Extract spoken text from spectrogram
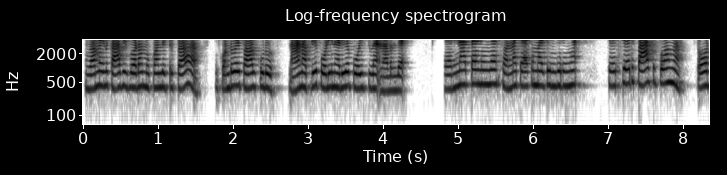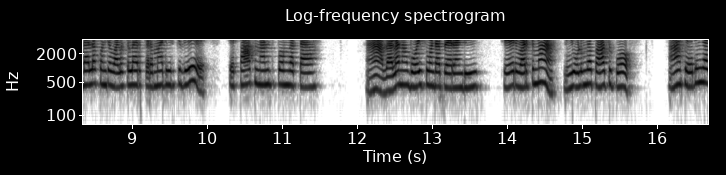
உங்க அம்மா எனக்கு காபி போடாம உட்காந்துட்டு இருக்கா. நீ கொண்டு போய் பால் கொடு. நான் அப்படியே பொடி நடியே போய்க்குவேன் நடந்தேன். என்னத்தா நீங்க சொன்ன கேட்க மாட்டேங்கிறீங்க. சரி சரி பார்த்து போங்க. ரோடெல்லாம் கொஞ்சம் வழக்கலா இருக்கிற மாதிரி இருக்குது. சரி பார்த்து நடந்து போங்க ஆ அதெல்லாம் நான் போய்க்கு வேண்டா பேராண்டி. சரி வரட்டுமா? நீ ஒழுங்கா பார்த்து போ. ஆ சரிங்க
